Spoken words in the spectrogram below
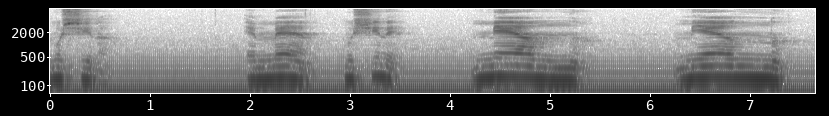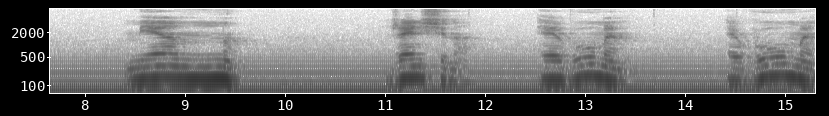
мужчина? A man, мужчины, men, men, men женщина, a woman, a woman.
